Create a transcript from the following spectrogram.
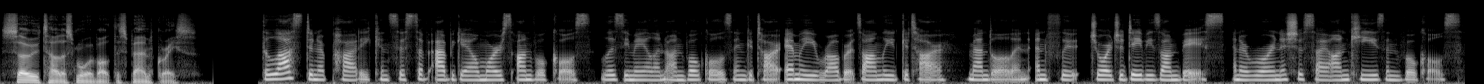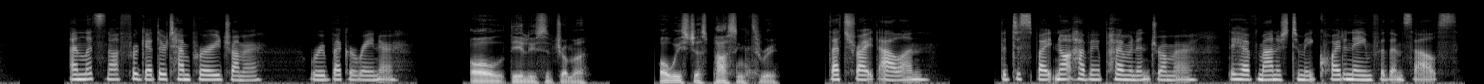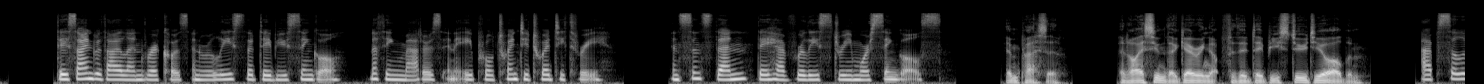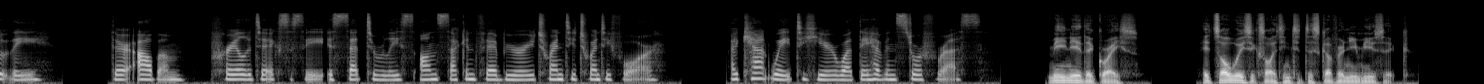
So, tell us more about this band, Grace. The last dinner party consists of Abigail Morris on vocals, Lizzie Mayland on vocals and guitar, Emily Roberts on lead guitar, mandolin and flute, Georgia Davies on bass, and Aurora Nishevci on keys and vocals. And let's not forget their temporary drummer, Rebekah Rayner. All the elusive drummer. Always just passing through. That's right, Alan. But despite not having a permanent drummer, they have managed to make quite a name for themselves. They signed with Island Records and released their debut single, Nothing Matters, in April 2023. And since then, they have released three more singles. Impressive. And I assume they're gearing up for their debut studio album. Absolutely. Their album, Prelude to Ecstasy, is set to release on 2nd February 2024. I can't wait to hear what they have in store for us. Me neither, Grace. It's always exciting to discover new music.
